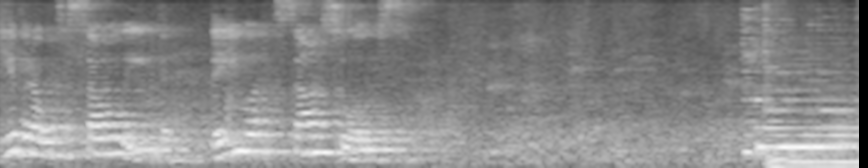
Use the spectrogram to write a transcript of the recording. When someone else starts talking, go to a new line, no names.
Iebrauca saulīte, dejo sānsolis. thank you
